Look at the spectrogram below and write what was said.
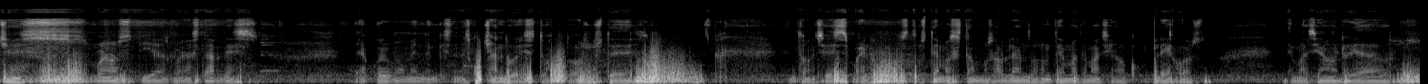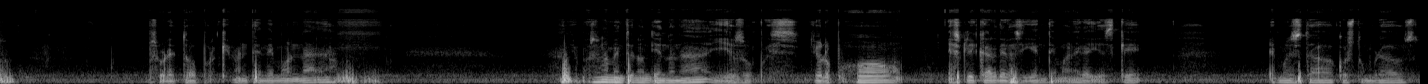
noches, buenos días, buenas tardes, de acuerdo al momento en que estén escuchando esto, todos ustedes. Entonces, bueno, estos temas que estamos hablando son temas demasiado complejos, demasiado enredados, sobre todo porque no entendemos nada. Yo personalmente no entiendo nada y eso pues yo lo puedo explicar de la siguiente manera y es que hemos estado acostumbrados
